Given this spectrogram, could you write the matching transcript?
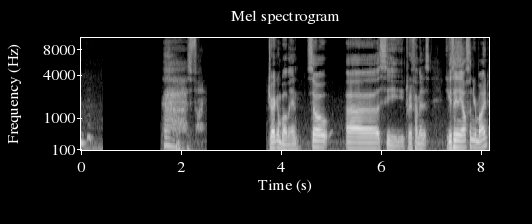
it's fun. Dragon Ball, man. So uh, let's see, 25 minutes. Do you guys have anything else on your mind?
